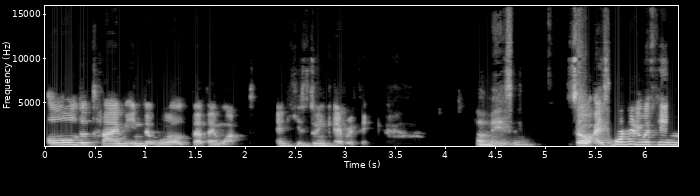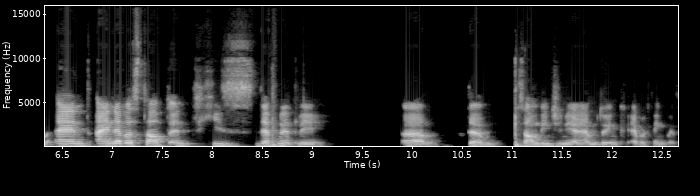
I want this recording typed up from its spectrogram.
all the time in the world that i want and he's doing everything amazing so I started with him and I never stopped and he's definitely um, the sound engineer I'm doing everything with.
